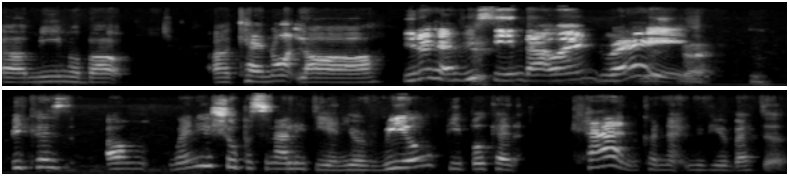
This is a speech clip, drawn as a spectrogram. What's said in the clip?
uh, meme about uh, cannot lah. You know have you Yes. seen that one? Right. Right. because um when you show personality and you're real people can can connect with you better.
